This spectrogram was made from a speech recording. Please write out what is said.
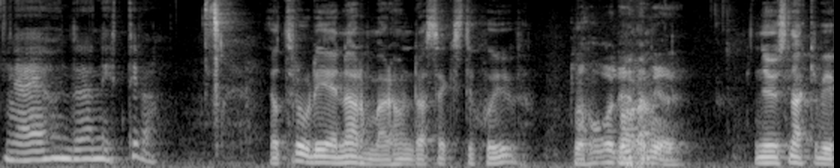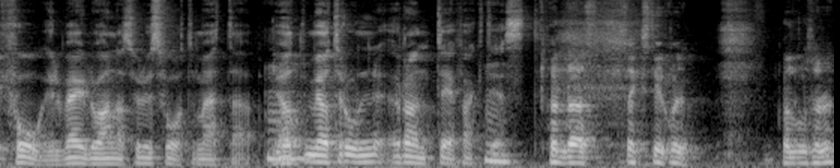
Nej, 190 va? Jag tror det är närmare 167. Jaha, det är mer. Nu snackar vi fågelväg då, annars är det svårt att mäta. Jag, men jag tror runt det faktiskt. 167. Vad sa du?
